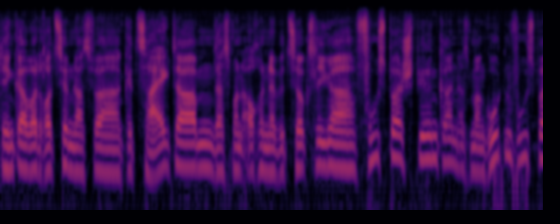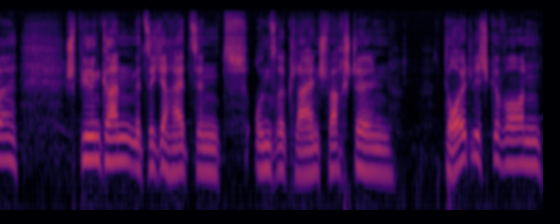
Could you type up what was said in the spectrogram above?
denke aber trotzdem, dass wir gezeigt haben, dass man auch in der Bezirksliga Fußball spielen kann, dass man guten Fußball spielen kann. Mit Sicherheit sind unsere kleinen Schwachstellen deutlich geworden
